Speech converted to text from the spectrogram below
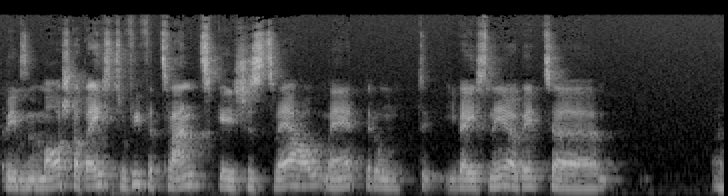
Beim also. Maßstab 1 zu 25 ist es 2,5 Meter und ich weiss nicht, ob jetzt äh, ein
